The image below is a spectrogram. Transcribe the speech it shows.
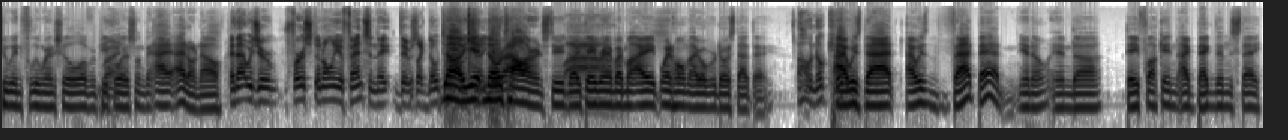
too influential over people Right. or something. I I don't know. And that was your first and only offense, and they there was like no No, tolerance. yeah, and no you're out. tolerance, dude. Like they ran by my. I went home. I overdosed that day. Oh no kidding. I was that. I was that bad, you know. And uh, they fucking. I begged them to stay,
